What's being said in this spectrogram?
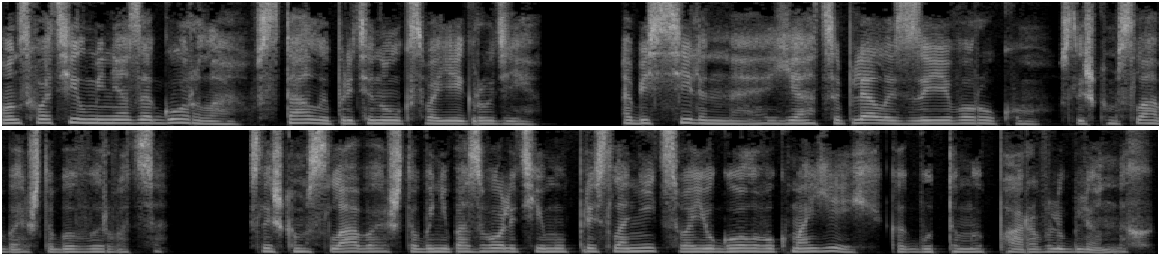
Он схватил меня за горло, встал и притянул к своей груди. Обессиленная, я цеплялась за его руку, слишком слабая, чтобы вырваться. Слишком слабая, чтобы не позволить ему прислонить свою голову к моей, как будто мы пара влюбленных.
